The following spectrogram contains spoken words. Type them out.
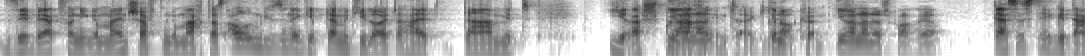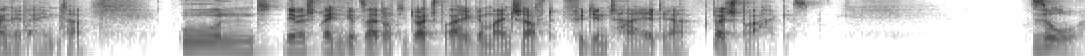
sehr wert von den Gemeinschaften gemacht, was auch irgendwie Sinn ergibt, damit die Leute halt da mit ihrer Sprache ihrer interagieren genau, können. Ihrer Landessprache, ja. Das ist der Gedanke dahinter. Und dementsprechend gibt es halt auch die deutschsprachige Gemeinschaft für den Teil, der deutschsprachig ist. So,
